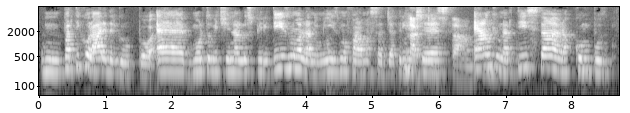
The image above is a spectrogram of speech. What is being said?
mh, particolare del gruppo, è molto vicina allo spiritismo, all'animismo, fa la massaggiatrice, è anche un'artista, è una compos-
